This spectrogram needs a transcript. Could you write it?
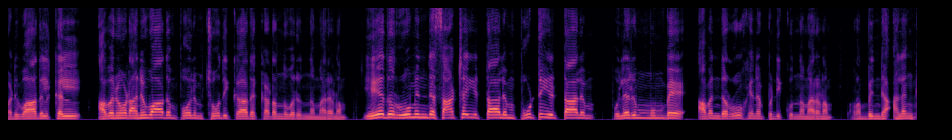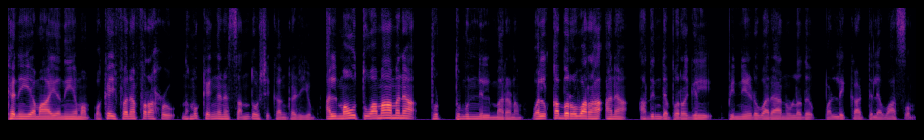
പടിവാതിൽക്കൽ അവനോട് അനുവാദം പോലും ചോദിക്കാതെ കടന്നുവരുന്ന മരണം. ഏത് റൂമിന്റെ സാക്ഷിയിട്ടാലും പൂട്ടിയിട്ടാലും പുലരും മുമ്പേ അവന്റെ റൂഹിനെ പിടിക്കുന്ന മരണം റബ്ബിന്റെ അലംഘനീയമായ നിയമം. വക്കൈഫനഫ്രഹു നമുക്കെങ്ങനെ സന്തോഷിക്കാൻ കഴിയും? അൽ മൗത്ത് വമാമന തൊട്ടുമുന്നിൽ മരണം. വൽ ഖബർ വറ അന അതിന്റെ പിറകിൽ പിന്നീട് വരാനുള്ളത് പള്ളിക്കാട്ടിലെ വാസം.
